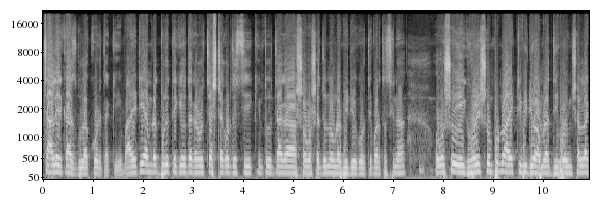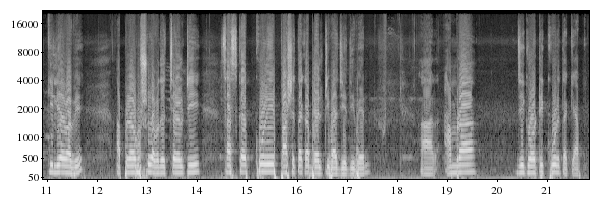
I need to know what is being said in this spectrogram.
চালের কাজগুলো করে থাকি। বাড়িটি আমরা দূরে থেকেও দেখানোর চেষ্টা করতেছি, কিন্তু জায়গা সমস্যার জন্য আমরা ভিডিও করতে পারতেছি না। অবশ্যই এই ঘরের সম্পূর্ণ আরেকটি ভিডিও আমরা দিব ইনশাল্লাহ ক্লিয়ারভাবে। আপনারা অবশ্যই আমাদের চ্যানেলটি সাবস্ক্রাইব করে পাশে থাকা বেলটি বাজিয়ে দিবেন। আর আমরা যে ঘরটি করে থাকি, আপ-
